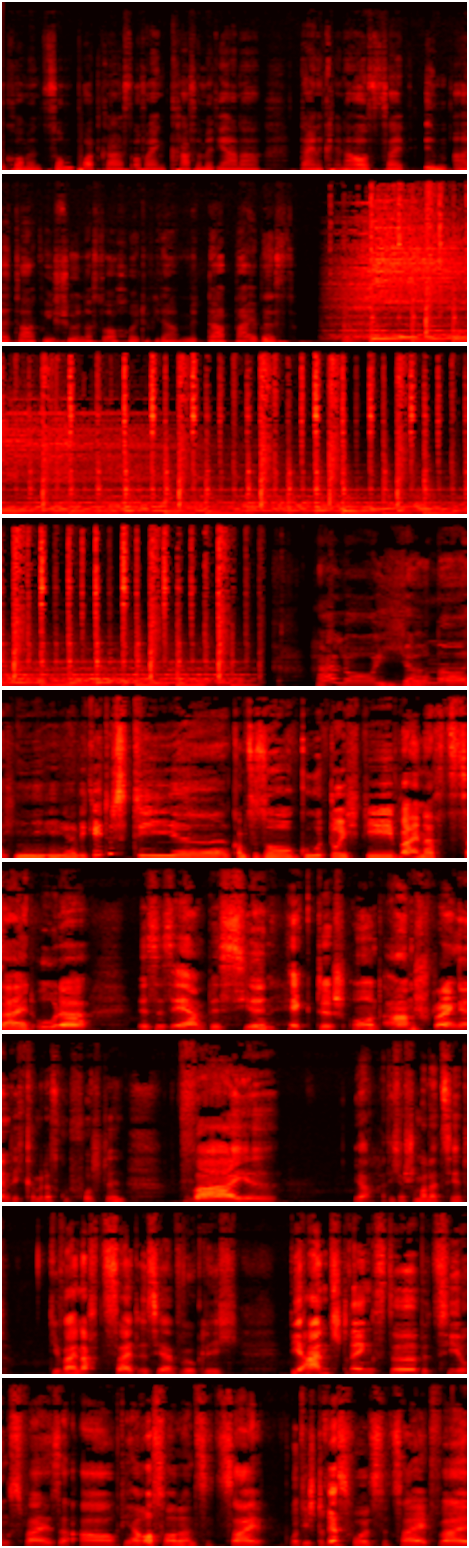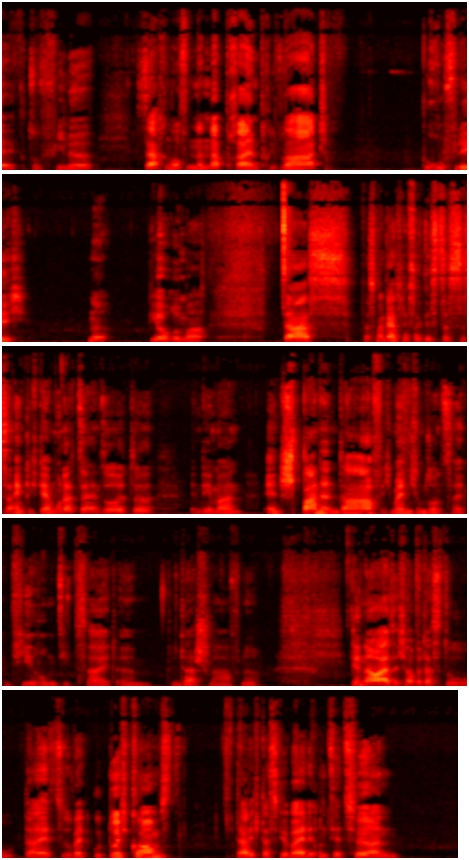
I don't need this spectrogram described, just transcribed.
Willkommen zum Podcast auf einen Kaffee mit Jana. Deine kleine Auszeit im Alltag. Wie schön, dass du auch heute wieder mit dabei bist. Hallo Jana hier. Wie geht es dir? Kommst du so gut durch die Weihnachtszeit oder ist es eher ein bisschen hektisch und anstrengend? Ich kann mir das gut vorstellen weil, ja, hatte ich ja schon mal erzählt, die Weihnachtszeit ist ja wirklich die anstrengendste beziehungsweise auch die herausforderndste Zeit und die stressvollste Zeit, weil so viele Sachen aufeinanderprallen, privat, beruflich, ne, wie auch immer, dass, dass man ganz schnell vergisst, dass das eigentlich der Monat sein sollte, in dem man entspannen darf. Ich meine, nicht umsonst halten Tiere um die Zeit ähm, Winterschlaf, ne? Genau, also ich hoffe, dass du da jetzt soweit gut durchkommst. Dadurch, dass wir beide uns jetzt hören,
